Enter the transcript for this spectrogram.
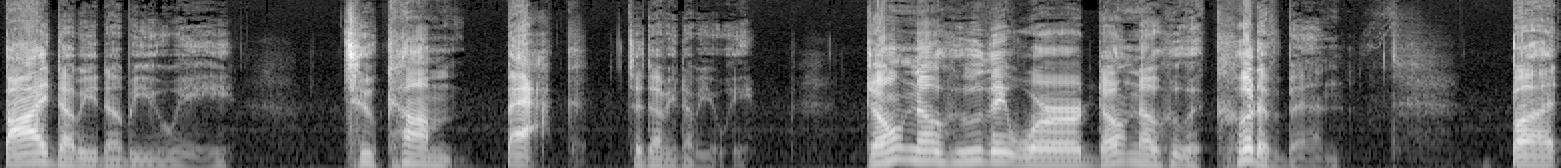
by WWE to come back to WWE. Don't know who they were, don't know who it could have been, but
